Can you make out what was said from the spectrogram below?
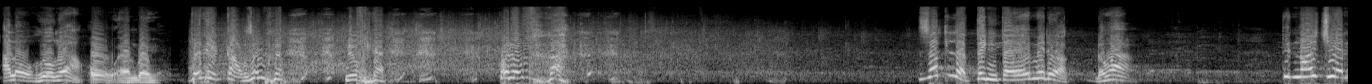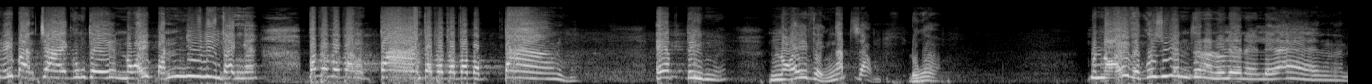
Alo hương đấy à ồ em đây. Thế thì cổng xuống có đúng không? Rất là tinh tế mới được đúng không thì nói chuyện với bạn trai cũng thế nói bắn như liên thanh ấy, pa pa pa pa pa pa pa pa pa pa ép tim nói phải ngắt giọng đúng không mà nói phải có duyên thế nào nó lên này lên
